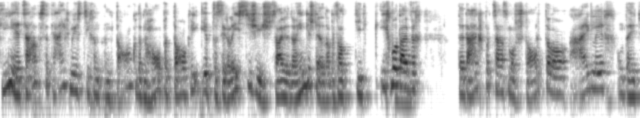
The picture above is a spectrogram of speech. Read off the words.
Die Linie hat selber gesagt, ja, eigentlich müsste ich einen, einen, Tag oder einen halben Tag, ob das realistisch ist, sei wieder dahingestellt. Aber hat die, ich wollte einfach den Denkprozess mal starten lassen, eigentlich, und da hat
